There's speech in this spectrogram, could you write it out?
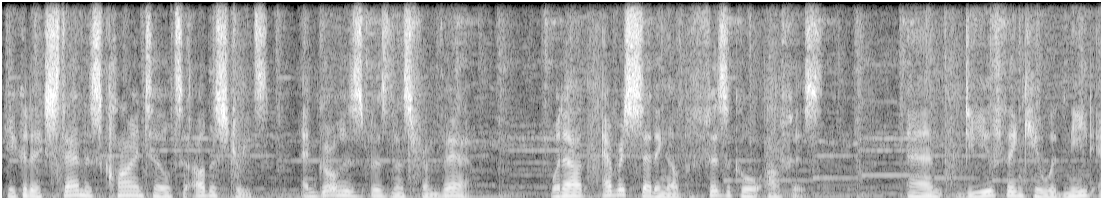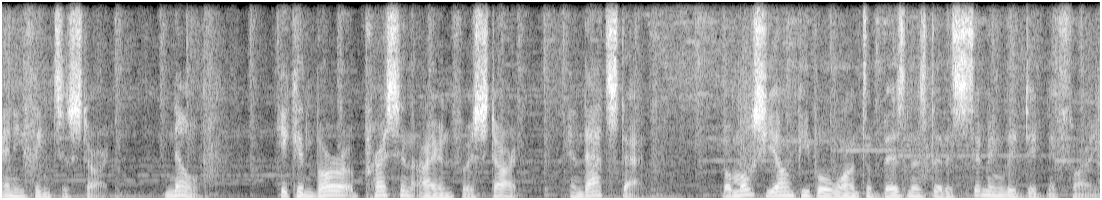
he could extend his clientele to other streets and grow his business from there without ever setting up a physical office. And do you think he would need anything to start? No. He can borrow a pressing iron for a start, and that's that. But most young people want a business that is seemingly dignified.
